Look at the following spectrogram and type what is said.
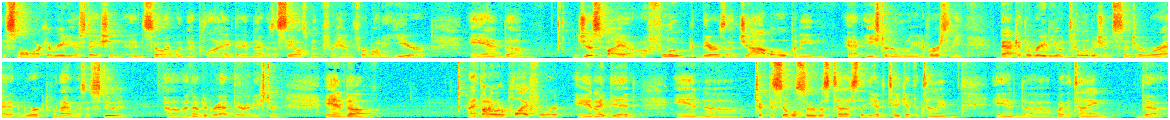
a small market radio station. And so I went and I applied, and I was a salesman for him for about a year. And um, just by a, a fluke, there was a job opening at Eastern Illinois University back at the Radio and Television Center where I had worked when I was a student, uh, an undergrad there at Eastern. And um, I thought I would apply for it, and I did, and uh, took the civil service test that you had to take at the time. And uh, by the time the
